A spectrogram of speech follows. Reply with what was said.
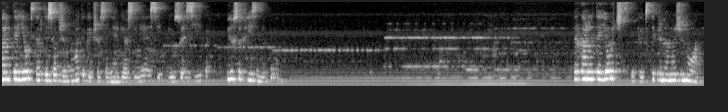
Galite jausti ar tiesiog žinoti, kaip šios energijos liejasi jūsų esybę, jūsų fizinį kūną. Ir galite jausti, kaip stiprinama žinojimą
